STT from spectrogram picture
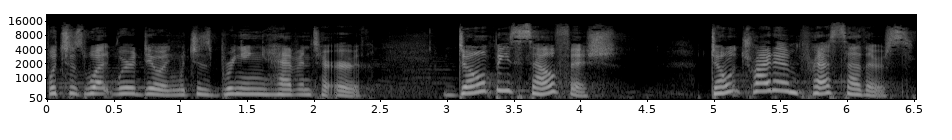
which is what we're doing, which is bringing heaven to earth. Don't be selfish. Don't try to impress others.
